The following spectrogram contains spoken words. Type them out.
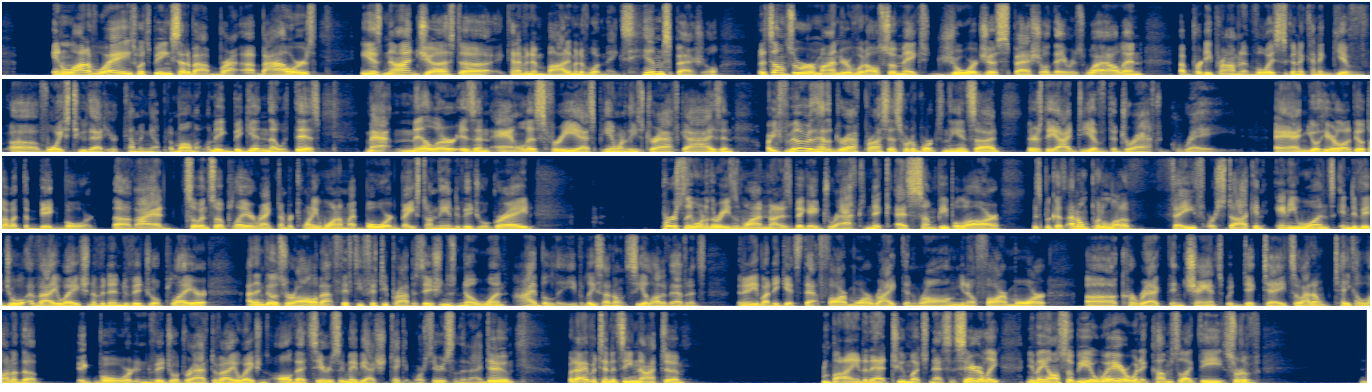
in a lot of ways, what's being said about uh, Bowers is not just a, kind of an embodiment of what makes him special, but it's also a reminder of what also makes Georgia special there as well. And a pretty prominent voice is going to kind of give uh, voice to that here coming up in a moment. Let me begin, though, with this. Matt Miller is an analyst for ESPN, one of these draft guys. And are you familiar with how the draft process sort of works on the inside? There's the idea of the draft grade and you'll hear a lot of people talk about the big board. Uh, I had so and so player ranked number 21 on my board based on the individual grade. Personally, one of the reasons why I'm not as big a draft nick as some people are is because I don't put a lot of faith or stock in anyone's individual evaluation of an individual player. I think those are all about 50 50 propositions. No one, I believe, at least I don't see a lot of evidence that anybody gets that far more right than wrong, you know, far more uh, correct than chance would dictate. So I don't take a lot of the big board, individual draft evaluations all that seriously. Maybe I should take it more seriously than I do, but I have a tendency not to buy into that too much necessarily. You may also be aware when it comes to like the sort of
